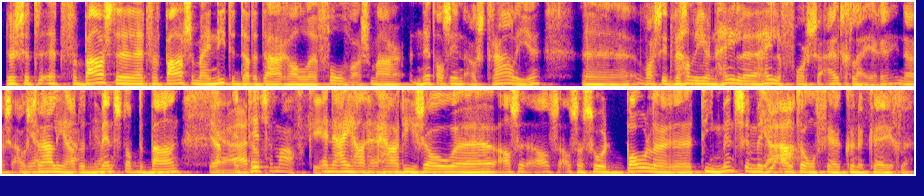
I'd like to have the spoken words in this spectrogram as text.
dus het, het, verbaasde, het verbaasde mij niet dat het daar al eh, vol was. Maar net als in Australië eh, was dit wel weer een hele, hele forse uitglijder. Hè? In Australië Ja, hadden ja. mensen op de baan. Ja, en dat dit- is helemaal verkeerd. En hij had, hij had hier zo eh, als, een, als, als een soort bowler eh, tien mensen met die auto omver kunnen kegelen.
